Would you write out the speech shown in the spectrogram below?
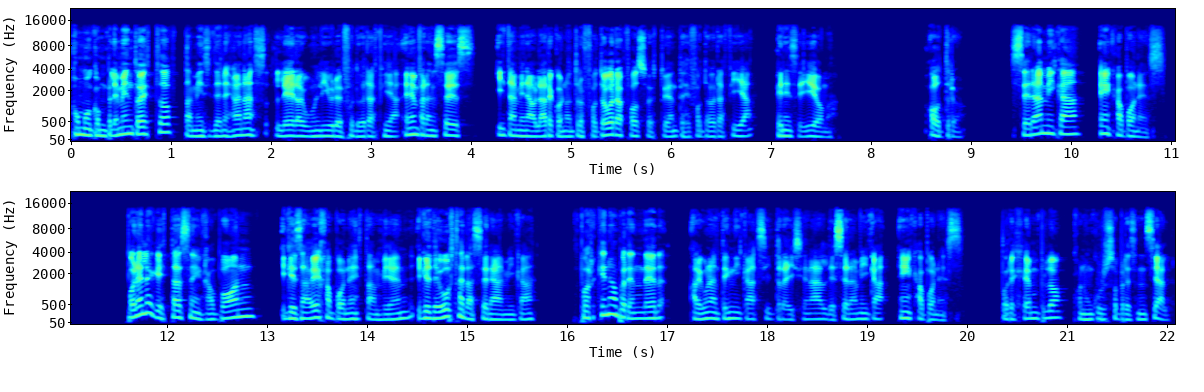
Como complemento a esto, también si tenés ganas, leer algún libro de fotografía en francés y también hablar con otros fotógrafos o estudiantes de fotografía en ese idioma. Otro. Cerámica en japonés. Ponele que estás en Japón y que sabes japonés también y que te gusta la cerámica. ¿Por qué no aprender alguna técnica así tradicional de cerámica en japonés? Por ejemplo, con un curso presencial.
